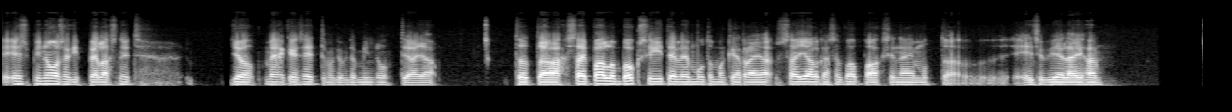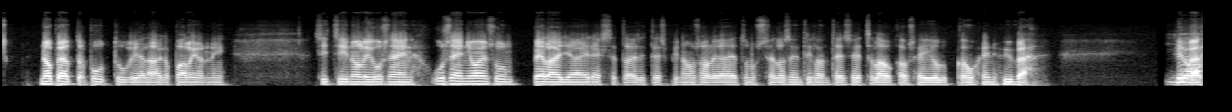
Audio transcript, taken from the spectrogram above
Espinosakin pelasi nyt jo melkein 70 minuuttia ja tota, sai pallon boksi itselleen muutaman kerran ja sai jalkansa vapaaksi ja näin, mutta ei se vielä ihan nopeutta puuttuu vielä aika paljon, niin sitten siinä oli usein, usein Joensuun pelaajia edessä tai sitten Espinosa oli ajatunut sellaiseen tilanteeseen, että se laukaus ei ollut kauhean hyvä. hyvä. Joo,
